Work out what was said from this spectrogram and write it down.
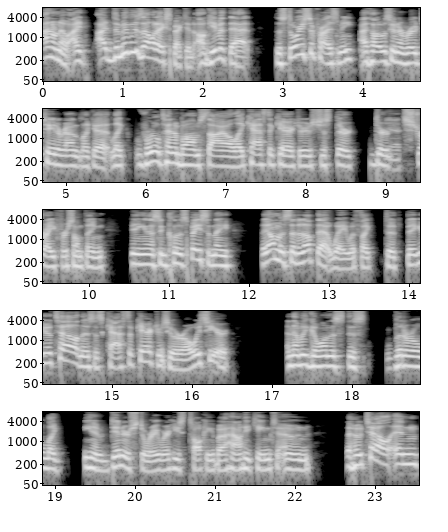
I don't know. I, I the movie was not what I expected. I'll give it that. The story surprised me. I thought it was going to rotate around like a like Royal Tenenbaum style, like cast of characters, just their their Yeah. strife or something, being in this enclosed space, and they they almost set it up that way with like the big hotel, and there's this cast of characters who are always here, and then we go on this this literal like you know dinner story where he's talking about how he came to own the hotel, and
